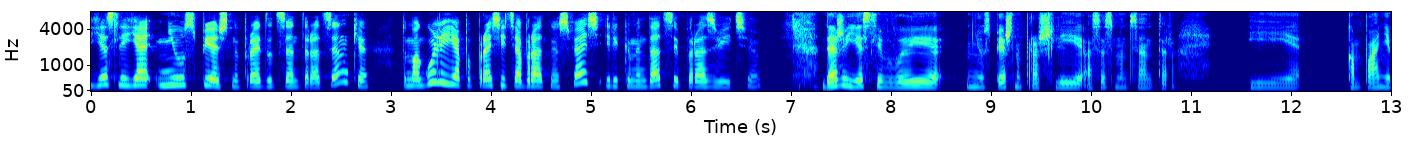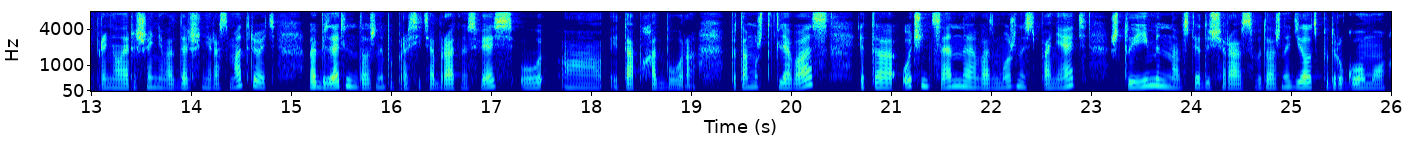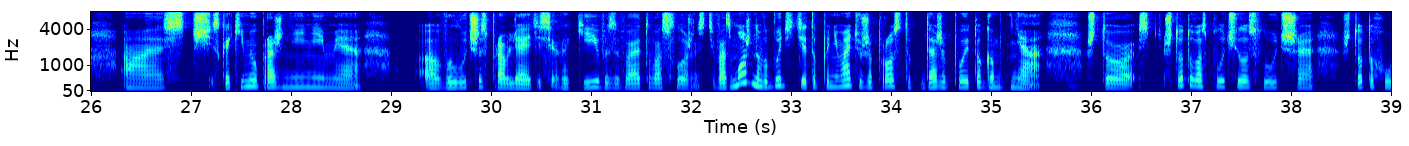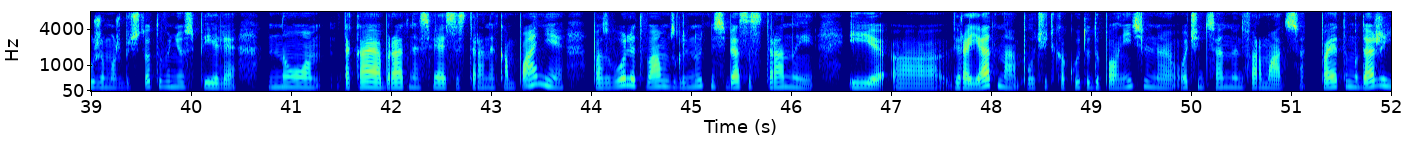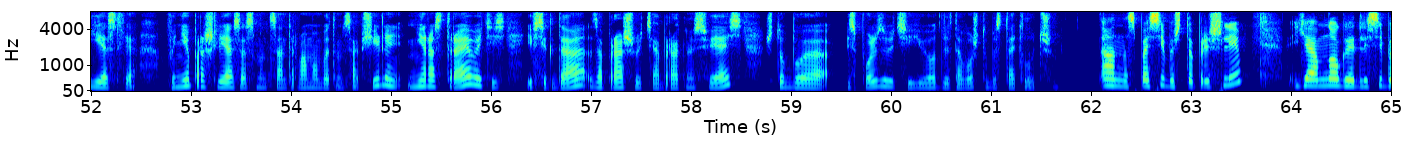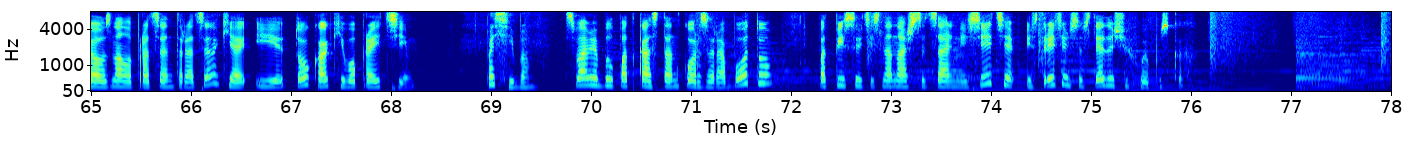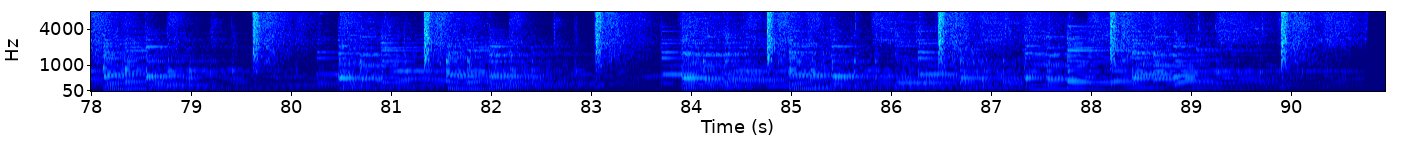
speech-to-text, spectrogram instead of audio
Если я не успешно пройду центр оценки, то могу ли я попросить обратную связь и рекомендации по развитию? Даже если вы не успешно прошли ассессмент-центр и компания приняла решение вас дальше не рассматривать, вы обязательно должны попросить обратную связь о э, этапах отбора, потому что для вас это очень ценная возможность понять, что именно в следующий раз вы должны делать по-другому, э, с, с какими упражнениями, а, вы лучше справляетесь, а какие вызывают у вас сложности. Возможно, вы будете это понимать уже просто даже по итогам дня, что что-то у вас получилось лучше, что-то хуже, может быть, что-то вы не успели, но такая обратная связь со стороны компании позволит вам взглянуть на себя со стороны и, э, вероятно, получить какую-то дополнительную, очень ценную информацию. Поэтому даже если вы не прошли ассессмент-центр, вам об этом сообщили, не расстраивайтесь и всегда запрашивайте обратную связь, чтобы использовать ее для того, чтобы стать лучше. Анна, спасибо, что пришли. Я многое для себя узнала про центр оценки и то, как его пройти. Спасибо. С вами был подкаст «Анкор за работу». Подписывайтесь на наши социальные сети и встретимся в следующих выпусках.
